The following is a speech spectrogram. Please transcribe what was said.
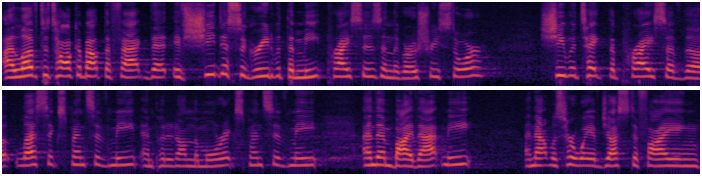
I love to talk about the fact that if she disagreed with the meat prices in the grocery store, she would take the price of the less expensive meat and put it on the more expensive meat and then buy that meat. And that was her way of justifying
